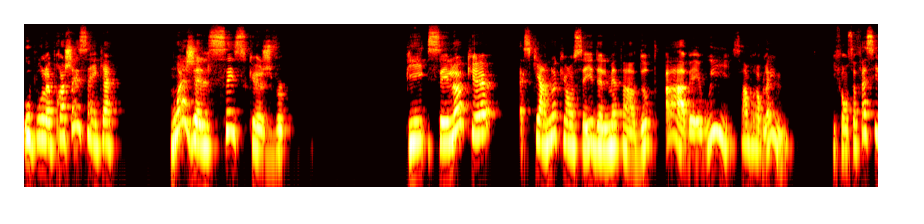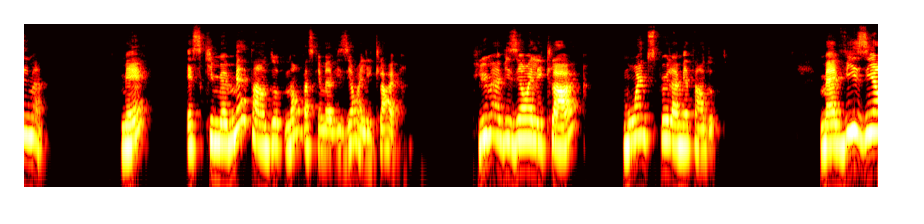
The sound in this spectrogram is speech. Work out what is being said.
ou pour le prochain cinq ans? Moi, je le sais ce que je veux. Puis c'est là que, est-ce qu'il y en a qui ont essayé de le mettre en doute? Ah, ben oui, sans problème. Ils font ça facilement. Mais est-ce qu'ils me mettent en doute? Non, parce que ma vision, elle est claire. Plus ma vision, elle est claire, moins tu peux la mettre en doute. Ma vision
